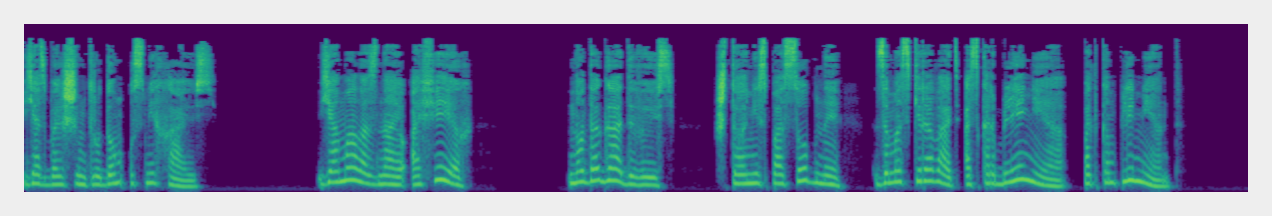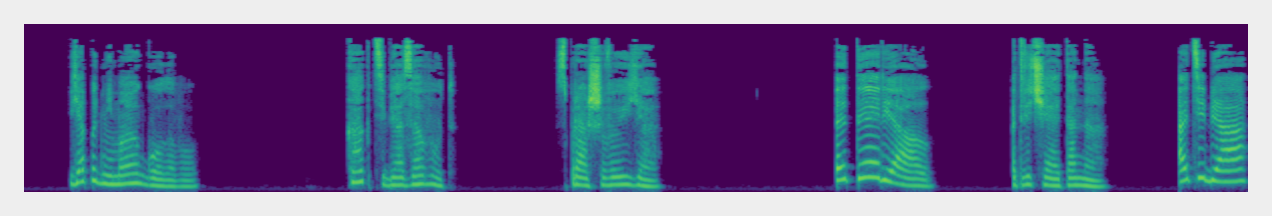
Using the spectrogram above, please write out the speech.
Я с большим трудом усмехаюсь. Я мало знаю о феях, но догадываюсь, что они способны замаскировать оскорбление под комплимент. Я поднимаю голову. «Как тебя зовут?» — спрашиваю я. «Этериал», — отвечает она. «А тебя?»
